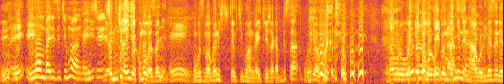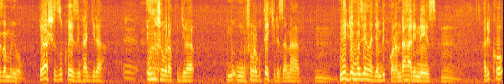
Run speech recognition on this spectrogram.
Eh? Eh, eh, mumbariza ikimuhangayikisha ni cyo nari ngiye kumubaza nyine? Eh, mu buzima bwawe kijya kiguhangayikisha kabisa ku buryo wavuga nkabura uburyo ukumva n'umutekano. nyine ntabwo bimeze neza muri wowe. Iyo hashize ukwezi ntagira nshobora kugira nshobora gutekereza nabi. N'ibyo nkoze nkajya mbikora ndahari neza. Ariko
